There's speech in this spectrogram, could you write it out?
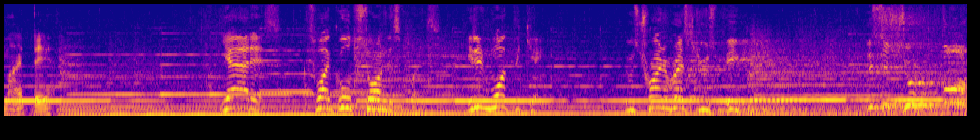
Might be. Yeah, it is. That's why Gould stormed this place. He didn't want the gate. He was trying to rescue his people. This is your fault, goddammit!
